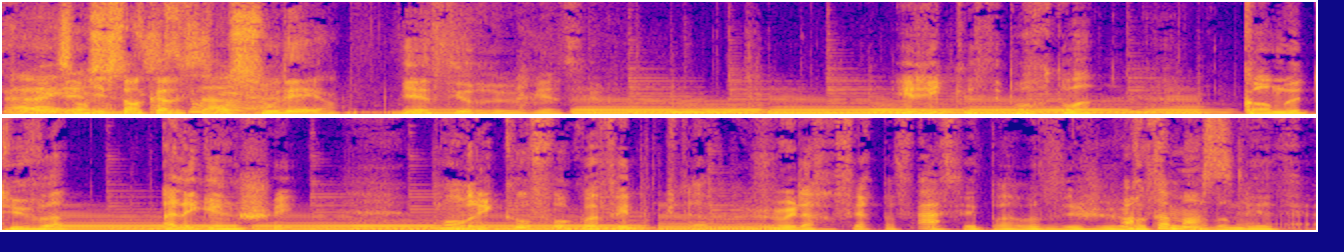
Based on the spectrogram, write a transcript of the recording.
Ah ouais, ils ils sont- sont comme ça. Soudés. hein. Bien sûr, bien sûr. Eric, c'est pour toi. Comme tu vas, allez guincher. Mon Rico, faut coiffer. Putain, je vais la refaire parce que Ah. c'est pas, je On recommence. pardon, bien sûr.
